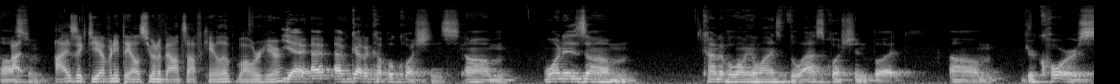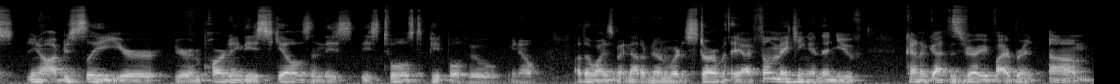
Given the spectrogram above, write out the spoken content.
Awesome. I- Isaac, do you have anything else you want to bounce off Caleb while we're here? Yeah, I, I've got a couple questions. Um, one is um, kind of along the lines of the last question, but um, your course, you know, obviously you're you're imparting these skills and these these tools to people who you know otherwise might not have known where to start with AI filmmaking, and then you've kind of got this very vibrant um,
